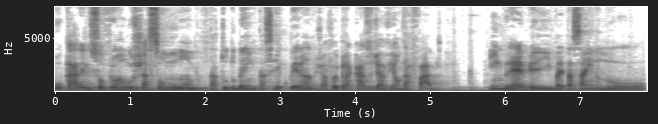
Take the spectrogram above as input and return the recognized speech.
O cara ele sofreu uma luxação no ombro, tá tudo bem, tá se recuperando, já foi para casa de avião da FAB. Em breve aí vai estar tá saindo no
